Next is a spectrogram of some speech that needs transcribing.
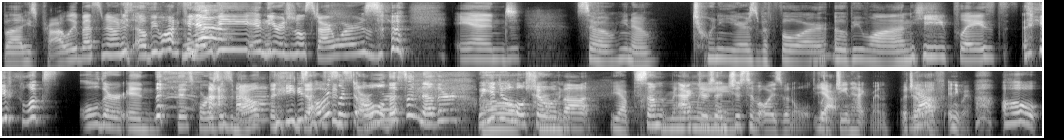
but he's probably best known as obi-wan kenobi in the original star wars and so you know 20 years before mm. obi-wan he plays he looks older in this horse's mouth than he He's does always in Star old. Wars. That's another. We could do a Oh, whole show permanent- about yeah, some actors that just have always been old, Yeah. Gene Hackman, which Yeah. I love. Anyway, Oh,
